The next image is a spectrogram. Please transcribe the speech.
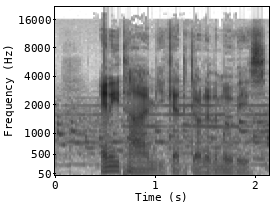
anytime you get to go to the movies.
